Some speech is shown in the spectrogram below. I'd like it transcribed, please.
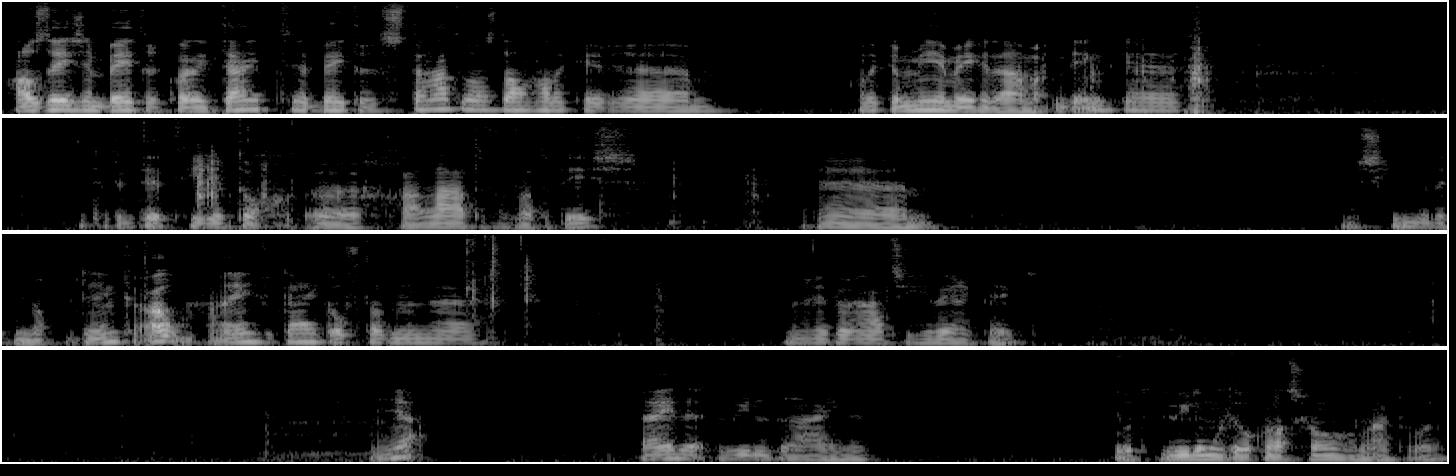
Als deze een betere kwaliteit, uh, betere staat was, dan had ik er, uh, had ik er meer mee gedaan. Maar ik denk uh, dat ik dit hier toch ga laten voor wat het is. Ehm, misschien dat ik hem nog bedenk. Oh, even kijken of dat mijn, mijn reparatie gewerkt heeft. Ja, beide wielen draaien nu. Goed, de wielen moeten ook wel schoongemaakt worden.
